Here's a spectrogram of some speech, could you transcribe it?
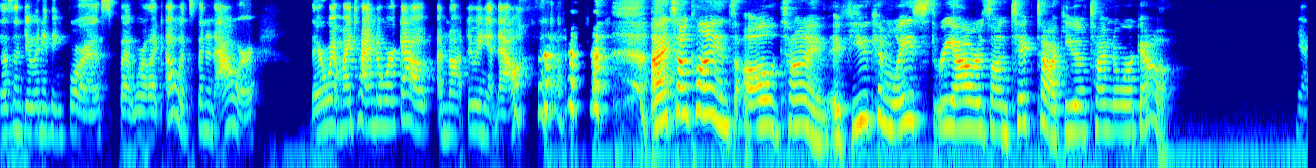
doesn't do anything for us, but we're like, oh, it's been an hour there went my time to work out. I'm not doing it now. I tell clients all the time if you can waste three hours on TikTok, you have time to work out. Yeah.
